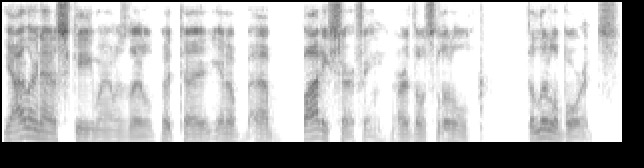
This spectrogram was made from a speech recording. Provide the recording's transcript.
Yeah, I learned how to ski when I was little, but uh, you know, uh, body surfing or those little, the little boards,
